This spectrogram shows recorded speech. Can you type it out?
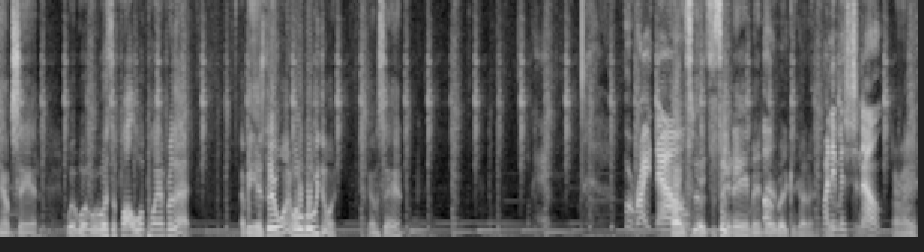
You know what I'm saying? What, what, what's the follow up plan for that? I mean, is there one? What, what are we doing? You know what I'm saying? Okay. For right now, Oh, so, so say your name and Oh, everybody can kind of. my name is Janelle. All right.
